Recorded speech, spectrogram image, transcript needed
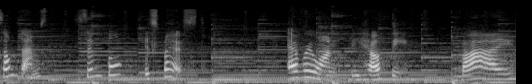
Sometimes simple is best. Everyone be healthy. Bye.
